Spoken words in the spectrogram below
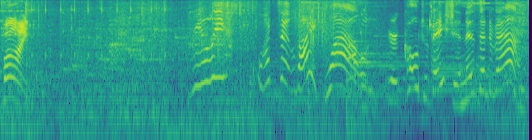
Fine! Really? What's it like? Wow, your cultivation is advanced.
